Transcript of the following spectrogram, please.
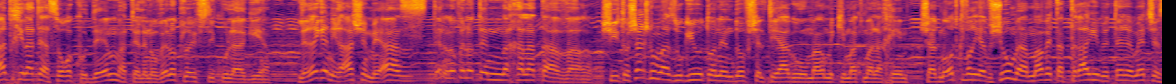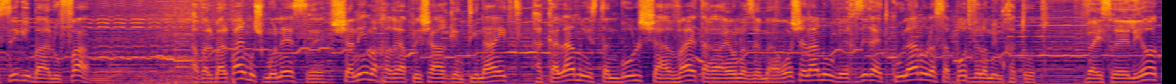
עד תחילת העשור הקודם, הטלנובלות לא הפסיקו להגיע. לרגע נראה שמאז, טלנובלות הן נחלת העבר. שהתאוששנו מהזוגיות on and off של תיאגו ומר מכמעט מלאכים, שהדמעות כבר יבשו מהמוות הטרגי בטרם עת של סיגי באלופה. אבל ב-2018, שנים אחרי הפלישה הארגנטינאית, הכלה מאיסטנבול שאבה את הרעיון הזה מהראש שלנו והחזירה את כולנו לספות ולממחטות. והישראליות,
